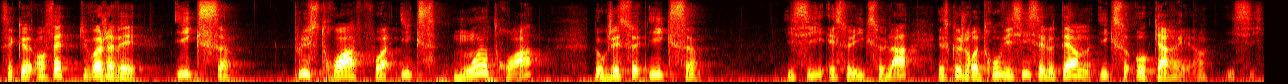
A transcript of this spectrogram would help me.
c'est que en fait, tu vois, j'avais x plus 3 fois x moins 3, donc j'ai ce x ici et ce x là, et ce que je retrouve ici, c'est le terme x au carré, hein, ici.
